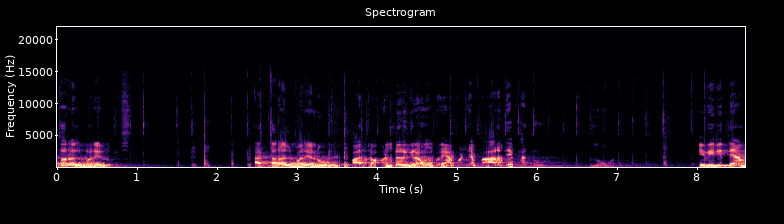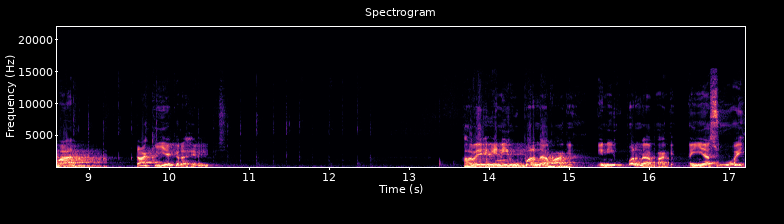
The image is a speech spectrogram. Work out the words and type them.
તરલ ભરેલું છે. આ તરલ ભરેલું પાત્ર અંડરગ્રાઉન્ડ હોય, આપણને બહાર દેખાતું ન હોય. એવી રીતે આમાં ટાંકી એક રહેલી હોય છે. હવે એની ઉપરના ભાગે, એની ઉપરના ભાગે. અહીંયા શું હોય?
